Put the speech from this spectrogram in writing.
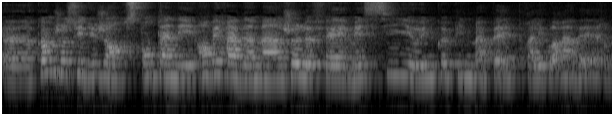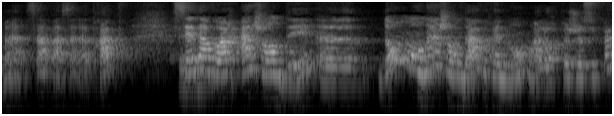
euh, comme je suis du genre spontané, on verra demain, je le fais, mais si euh, une copine m'appelle pour aller boire un verre, ben, ça passe à la trappe, c'est d'avoir agendé dans mon agenda vraiment, alors que je ne suis pas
